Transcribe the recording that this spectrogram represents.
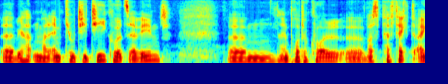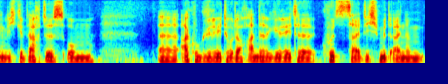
Äh, wir hatten mal MQTT kurz erwähnt ähm, ein Protokoll, äh, was perfekt eigentlich gedacht ist, um äh, Akkugeräte oder auch andere Geräte kurzzeitig mit einem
